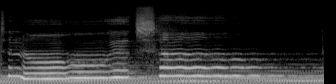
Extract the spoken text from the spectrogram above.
to know its sound.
